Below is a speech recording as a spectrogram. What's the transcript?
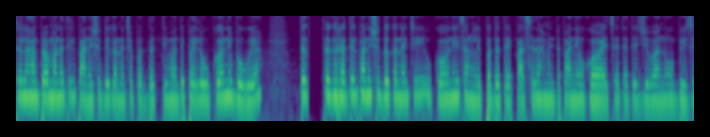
तर लहान प्रमाणातील पाणी शुद्धीकरणाच्या पद्धतीमध्ये पहिलं उकळणे बघूया. तर तर घरातील पाणी शुद्ध करण्याची उकळवणे ही चांगली पद्धत आहे. पाच ते दहा मिनटं पाणी उकळवायचं आहे. त्यात जीवाणू बीज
